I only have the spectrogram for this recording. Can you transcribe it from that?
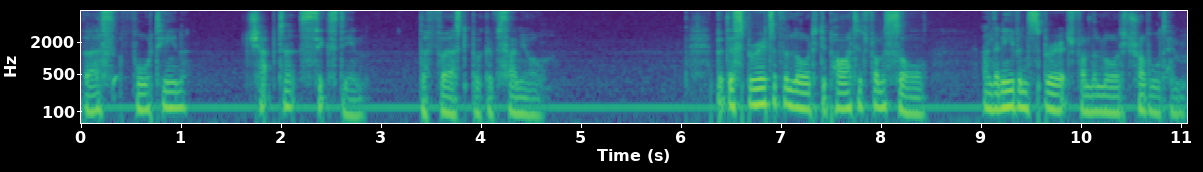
verse 14, chapter 16, the first book of Samuel. But the Spirit of the Lord departed from Saul, and an even spirit from the Lord troubled him.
